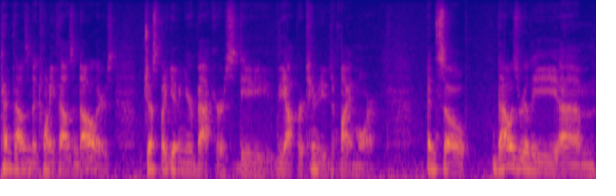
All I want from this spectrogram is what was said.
ten thousand to twenty thousand dollars just by giving your backers the the opportunity to buy more. And so that was really um,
